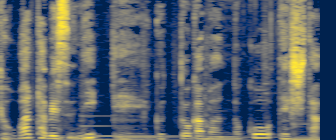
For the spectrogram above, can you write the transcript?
今日は食べずに、えー、ぐっと我慢の子でした。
